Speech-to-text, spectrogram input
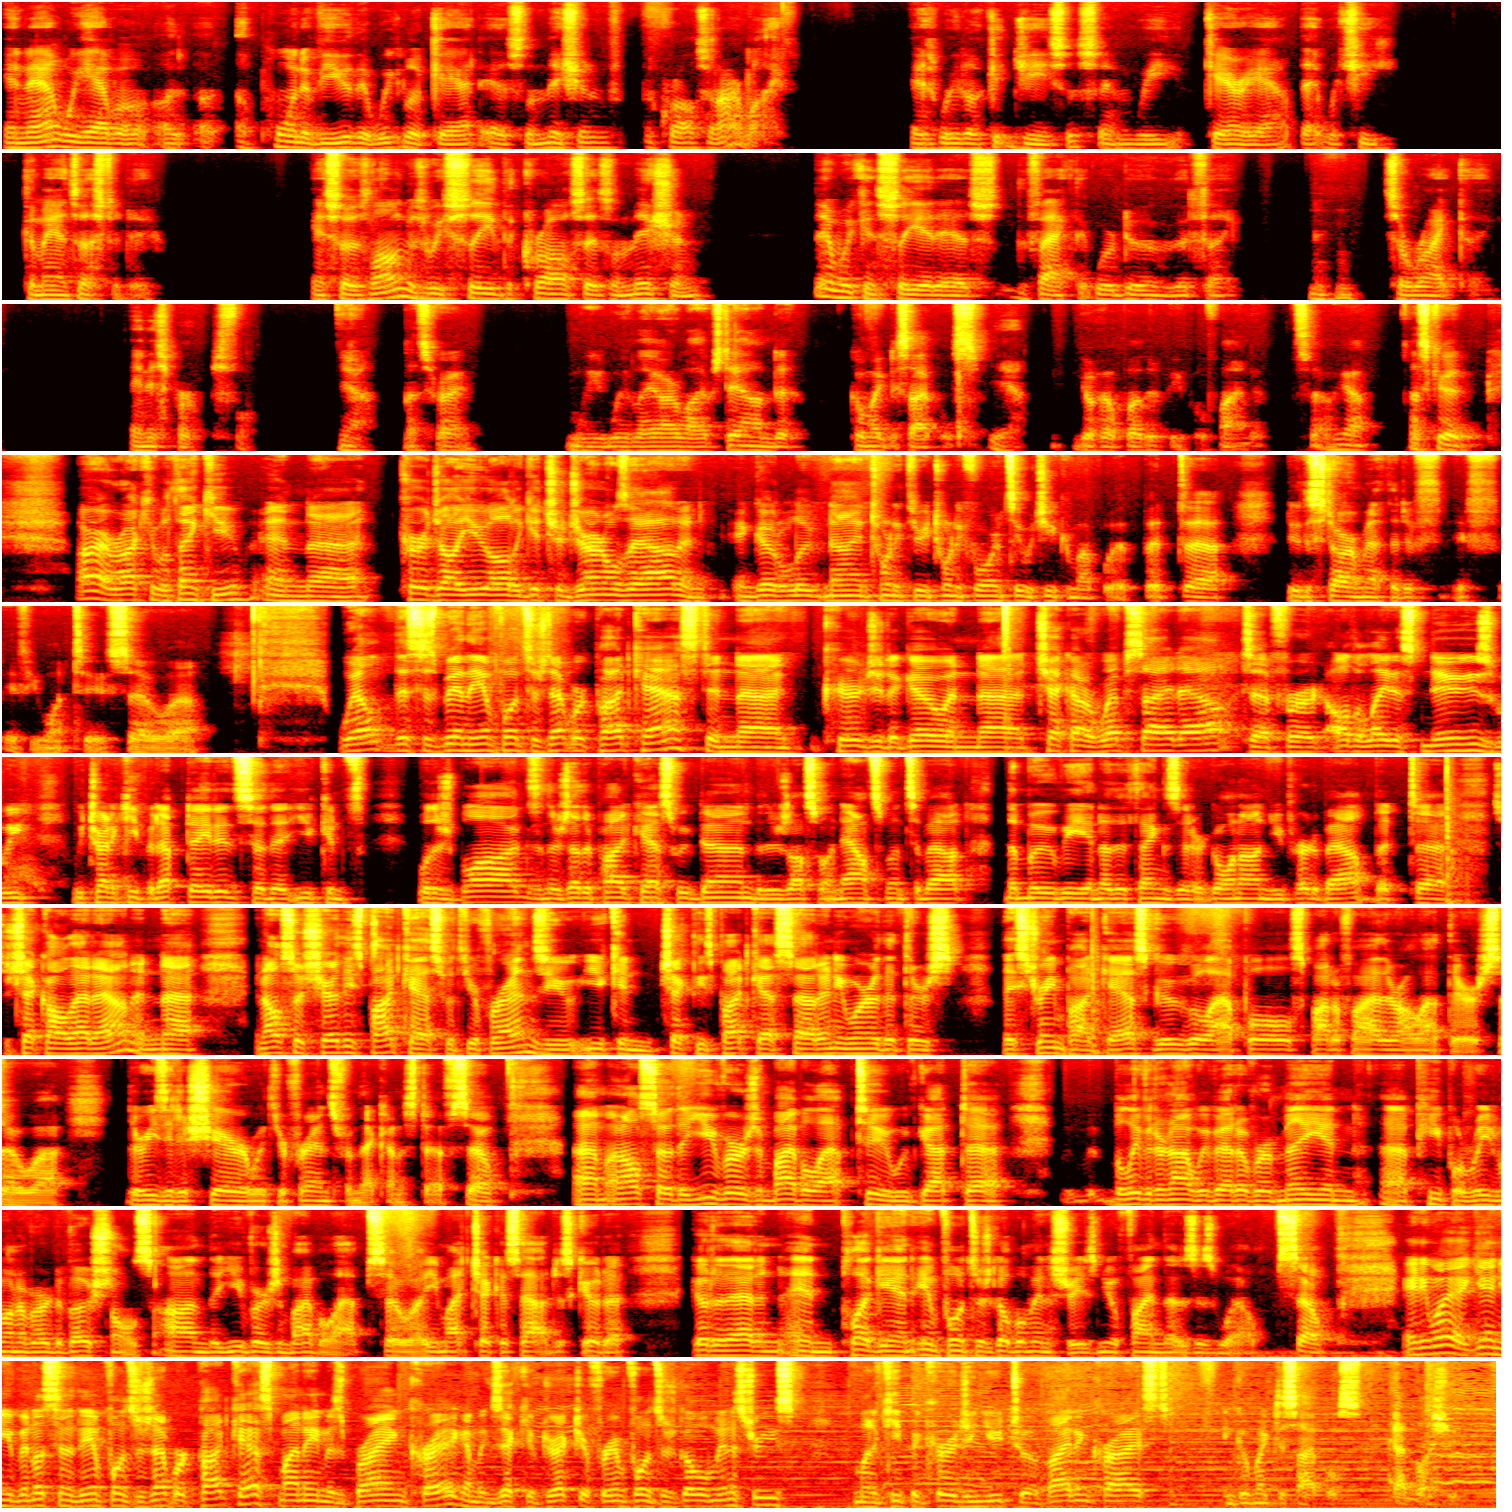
And now we have a, a, a point of view that we look at as the mission of the cross in our life, as we look at Jesus and we carry out that which He commands us to do. And so, as long as we see the cross as a mission, then we can see it as the fact that we're doing a good thing. Mm-hmm. It's a right thing, and it's purposeful. Yeah, that's right. We we lay our lives down to go make disciples. Yeah. go help other people find it. So yeah, that's good. All right, Rocky. Well, thank you, and uh, encourage all you all to get your journals out and, and go to Luke 9, 23, 24 and see what you come up with. But uh, do the star method if if if you want to. So. Uh, well, this has been the Influencers Network podcast, and uh, encourage you to go and uh, check our website out uh, for all the latest news. We we try to keep it updated so that you can well, there's blogs and there's other podcasts we've done, but there's also announcements about the movie and other things that are going on you've heard about. But uh, so check all that out and uh, and also share these podcasts with your friends. You you can check these podcasts out anywhere that there's they stream podcasts google apple spotify they're all out there so uh, they're easy to share with your friends from that kind of stuff. So um, and also the YouVersion bible app too. We've got uh, believe it or not we've had over a million uh, people read one of our devotionals on the YouVersion bible app. So uh, you might check us out. Just go to go to that and, and plug in influencers global ministries and you'll find those as well. So anyway again you've been listening to the influencers network podcast. My name is bryan craig. I'm executive director for influencers global ministries. I'm going to keep encouraging you to abide in Christ and go make disciples. God bless you.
